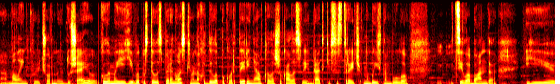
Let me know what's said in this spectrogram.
е, маленькою чорною душею. Коли ми її випустили з переноски, вона ходила по квартирі, нявкала, шукала своїх братиків, сестричок. Ну бо їх там було ціла банда. І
